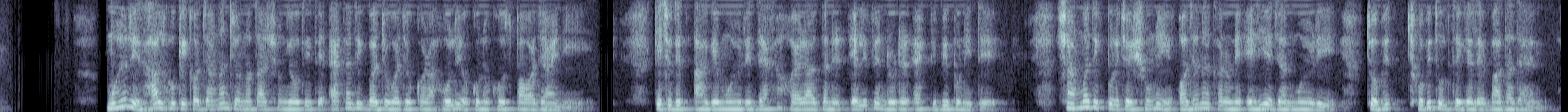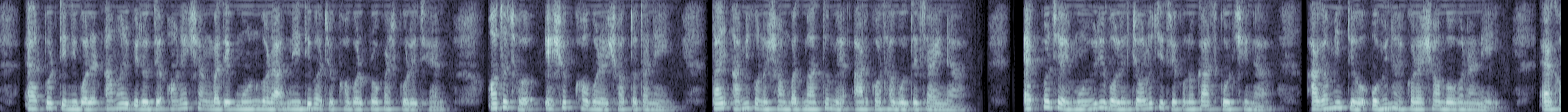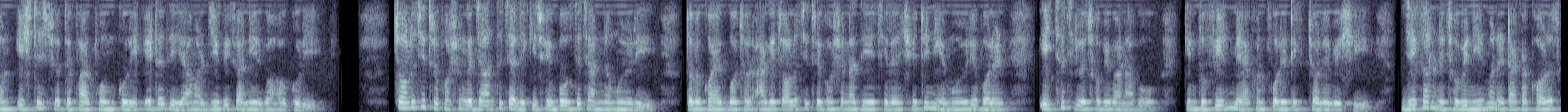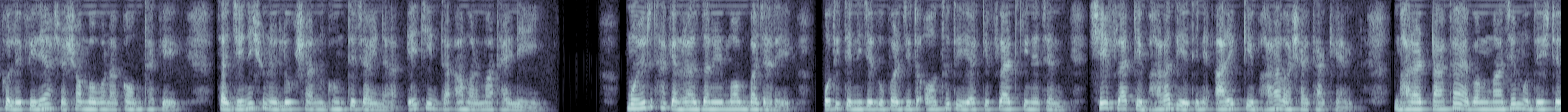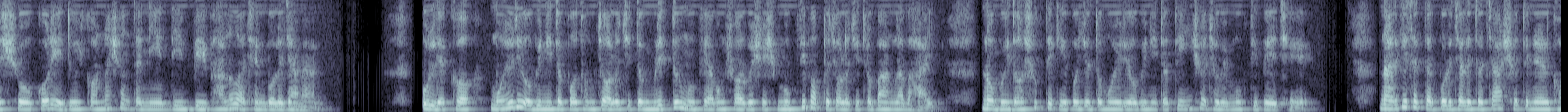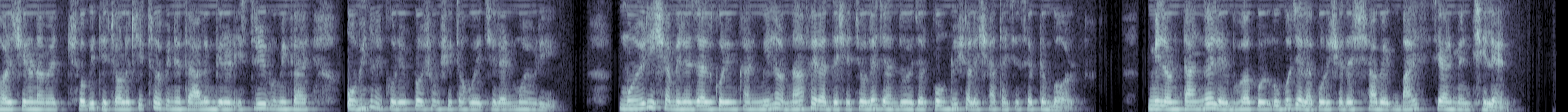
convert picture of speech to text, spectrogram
ময়ূরীর হাল হকিকত জানার জন্য তার সঙ্গে অতীতে একাধিকবার যোগাযোগ করা হলেও কোনো খোঁজ পাওয়া যায়নি। কিছুদিন আগে ময়ূরীর দেখা হয় রাজধানীর এলিফেন্ট রোডের একটি বিপণীতে। সাংবাদিক পরিচয় শুনেই অজানা কারণে এড়িয়ে যান ময়ূরী ছবি ছবি তুলতে গেলে বাধা দেন। এরপর তিনি বলেন, আমার বিরুদ্ধে অনেক সাংবাদিক মন গড়া নেতিবাচক খবর প্রকাশ করেছেন, অথচ এসব খবরের সত্যতা নেই। তাই আমি কোনো সংবাদ মাধ্যমে আর কথা বলতে চাই না। এক পর্যায়ে ময়ূরী বলেন, চলচ্চিত্রে কোনো কাজ করছি না। আগামীতেও অভিনয় করার সম্ভাবনা নেই। এখন স্টেজ শোতে পারফর্ম করি, এটা দিয়ে আমার জীবিকা নির্বাহ করি। চলচ্চিত্র প্রসঙ্গে জানতে চাইলে কিছুই বলতে চান না ময়ূরী। তবে কয়েক বছর আগে চলচ্চিত্রে ঘোষণা দিয়েছিলেন, সেটি নিয়ে ময়ূরী বলেন ইচ্ছা ছিল ছবি বানাবো, কিন্তু ফিল্মে এখন পলিটিক্স চলে বেশি। যে কারণে ছবি নির্মাণে টাকা খরচ করলে ফিরে আসার সম্ভাবনা কম থাকে। তাই জেনে শুনে লোকসান গুনতে চাই না, এই চিন্তা আমার মাথায় নেই। ময়ূর থাকেন রাজধানীর মগবাজারে। অতীতে নিজের উপার্জিত অর্থ দিয়ে একটি ফ্ল্যাট কিনেছেন। সেই ফ্ল্যাটটি ভাড়া দিয়ে তিনি আরেকটি ভাড়া বাসায় থাকেন। ভাড়ার টাকা এবং মাঝে মধ্যে স্টেজ শো করে দুই কন্যা সন্তান নিয়ে দিব্যি ভালো আছেন বলে জানান। উল্লেখ্য, ময়ূরী অভিনীত প্রথম চলচ্চিত্র মৃত্যুর মুখে এবং সর্বশেষ মুক্তিপ্রাপ্ত চলচ্চিত্র বাংলা ভাই। নব্বই দশক থেকে এ পর্যন্ত ময়ূরী অভিনীত তিনশো ছবি মুক্তি পেয়েছে। নার্গিস আক্তার পরিচালিত চারশো তিনের ঘর শিরোনামের ছবিতে চলচ্চিত্র অভিনেতা আলমগীরের স্ত্রীর ভূমিকায় অভিনয় করে প্রশংসিত হয়েছিলেন ময়ূরী। ময়ূরীর স্বামী রেজাল করিম খান মিলন না ফেরার দেশে চলে যান দুই হাজার পনেরো সালের সাতাইশে সেপ্টেম্বর। মিলন টাঙ্গাইলের ভুয়াপুর উপজেলা পরিষদের সাবেক ভাইস চেয়ারম্যান ছিলেন।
